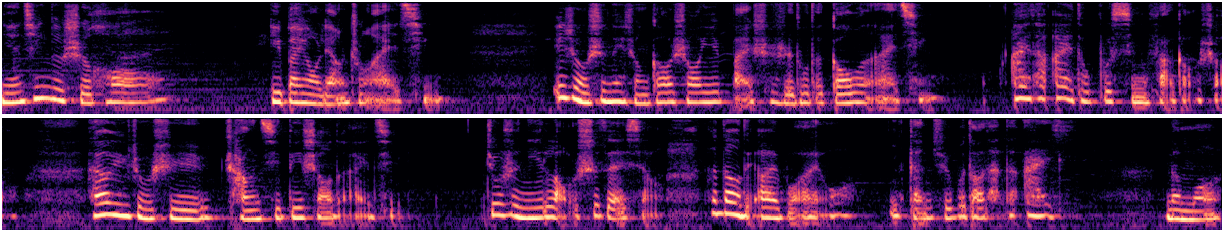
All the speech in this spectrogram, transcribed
年轻的时候，一般有两种爱情，一种是那种高烧一百摄氏度的高温爱情，爱他爱到不行发高烧；还有一种是长期低烧的爱情，就是你老是在想他到底爱不爱我。你感觉不到他的爱意，那么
